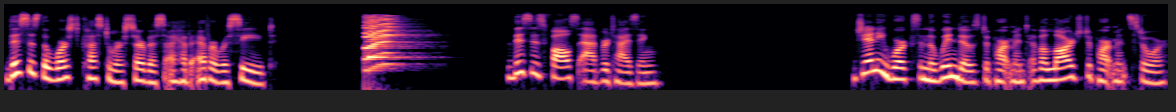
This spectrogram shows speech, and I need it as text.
This is the worst customer service I have ever received. This is false advertising. Jenny works in the windows department of a large department store.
